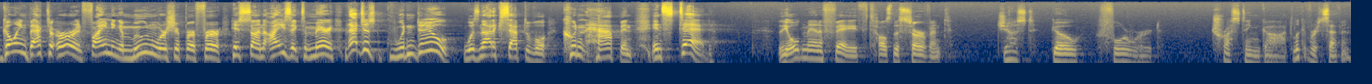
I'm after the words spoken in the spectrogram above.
going back to Ur and finding a moon worshiper for his son Isaac to marry, that just wouldn't do, was not acceptable, couldn't happen. Instead, the old man of faith tells the servant, just go forward, trusting God. Look at verse 7.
